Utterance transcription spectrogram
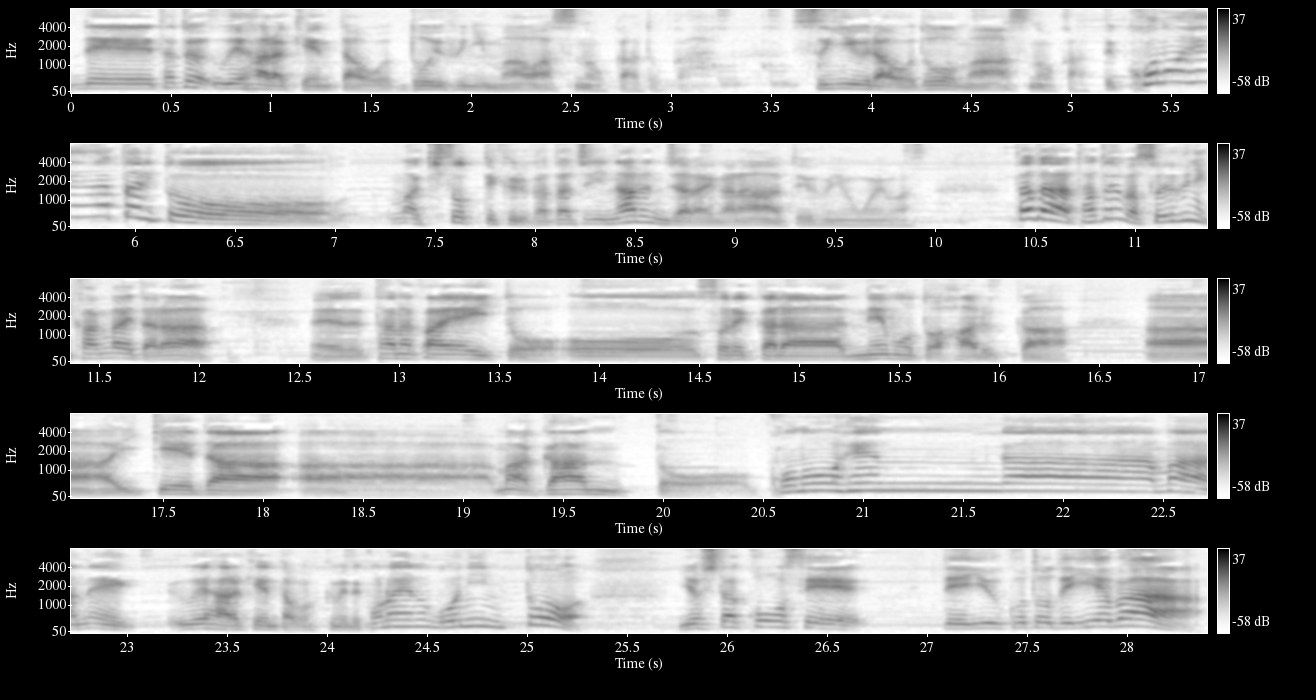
で例えば上原健太をどういうふうに回すのかとか。杉浦をどう回すのかって。この辺あたりと、まあ、競ってくる形になるんじゃないかなというふうに思います。ただ例えばそういうふうに考えたら、えー、田中エイトそれから根本遥あ池田あまあガント。この辺がまあね上原健太も含めてこの辺の5人と吉田康生っていうことで言えば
